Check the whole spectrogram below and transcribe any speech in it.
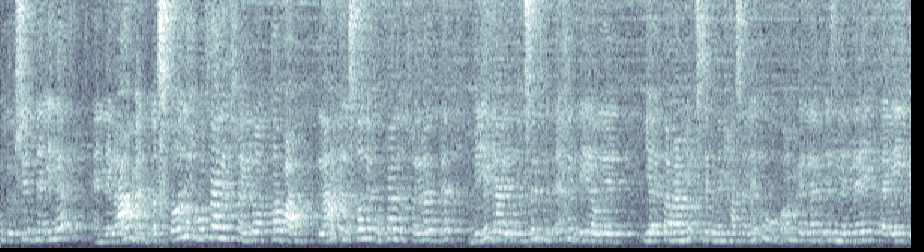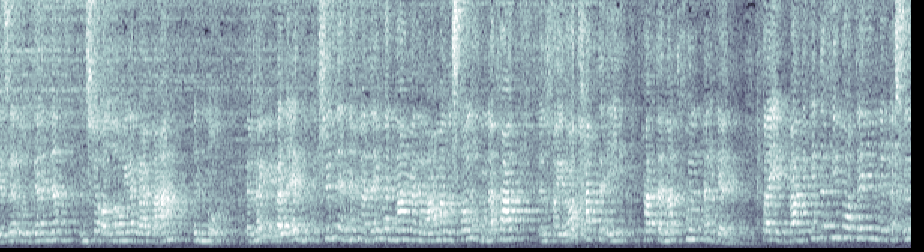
بترشدنا إلى إن العمل الصالح وفعل الخيرات. طبعا العمل الصالح وفعل الخيرات ده بيجعل الإنسان في الآخر إيه يا أولاد؟ طبعا يكسب من حسناته وبامر الله بإذن الله يبقى إيه؟ جزاء الجنة إن شاء الله ويبعد عن النار. تمام؟ يبقى الآيات بترشدنا إن إحنا دايما نعمل العمل الصالح ونفعل الخيرات حتى إيه؟ حتى ندخل الجنة. طيب بعد كده في نوع تاني من الأسئلة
